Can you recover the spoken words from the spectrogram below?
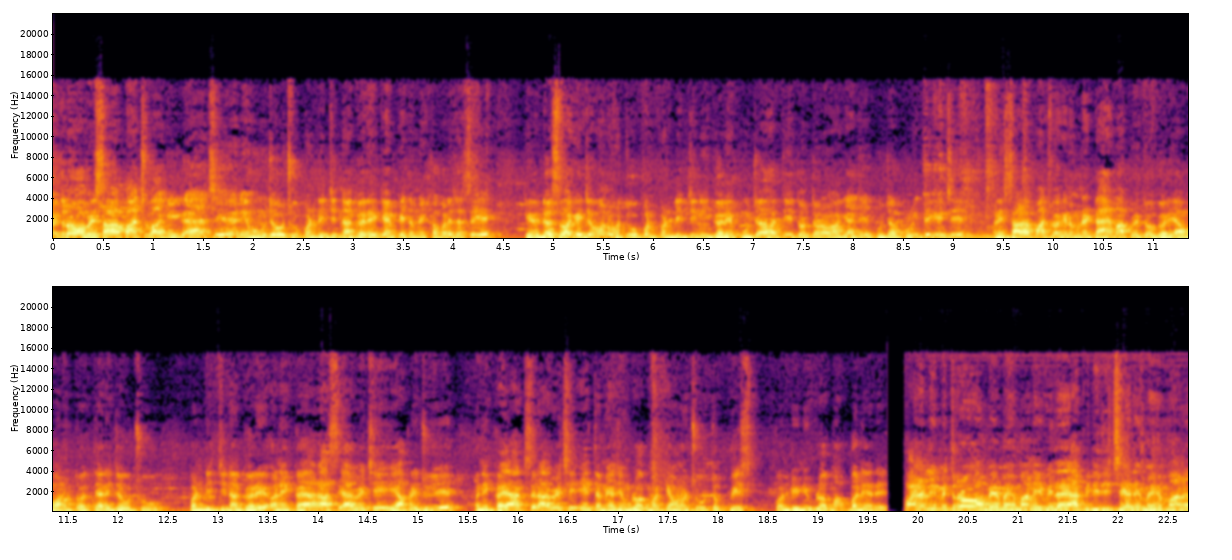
મિત્રો, હવે સાડા પાંચ વાગી ગયા છે અને હું જઉં છું પંડિતજીના ઘરે. કેમ કે તમને ખબર જ હશે કે દસ વાગે જવાનું હતું, પણ પંડિતજીની ઘરે પૂજા હતી, તો ત્રણ વાગે આજે પૂજા પૂરી થઈ ગઈ છે. અને સાડા પાંચ વાગ્યાનો મને ટાઈમ આપ્યો તો ઘરે આવવાનું, તો અત્યારે જઉં છું પંડિતજીના ઘરે. અને કયા રાશિ આવે છે એ આપણે જોઈએ. અને કયા અક્ષર આવે છે એ તમને આજે હું બ્લોગમાં કહેવાનો છું. તો પ્લીઝ કન્ટિન્યુ બ્લોગમાં બને રહે ફાઇનલી મિત્રો, અમે મહેમાનની વિદાય આપી દીધી છે અને મહેમાન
